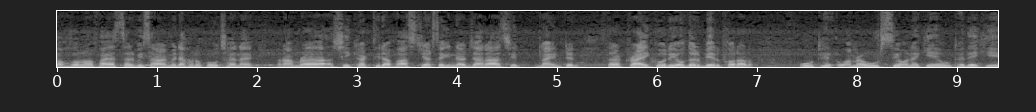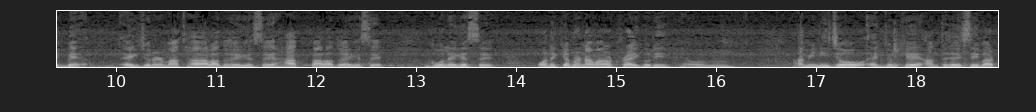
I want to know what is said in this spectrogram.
তখনও ফায়ার সার্ভিস আর আর্মির এখনও পৌঁছায় নাই। কারণ আমরা শিক্ষার্থীরা ফার্স্ট ইয়ার সেকেন্ড ইয়ার যারা আছে নাইন টেন তারা ট্রাই করি ওদের বের করার। উঠে, আমরা উঠছি অনেকে, উঠে দেখি একজনের মাথা আলাদা হয়ে গেছে, হাত পা আলাদা হয়ে গেছে। গলে গেছে। অনেকে আমরা নামানোর ট্রাই করি। আমি নিজেও একজনকে আনতে চাইছি বাট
